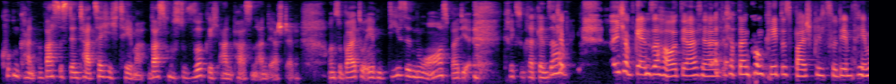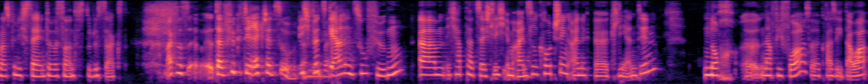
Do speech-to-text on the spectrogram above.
gucken kann, was ist denn tatsächlich Thema? Was musst du wirklich anpassen an der Stelle? Und sobald du eben diese Nuance bei dir, kriegst du gerade Gänsehaut? Ich habe hab Gänsehaut, ja, ja. Ich habe da ein konkretes Beispiel zu dem Thema. Das finde ich sehr interessant, dass du das sagst. Magst du es, äh, dann füge direkt hinzu. Ich würde es gerne hinzufügen. Ähm, ich habe tatsächlich im Einzelcoaching eine äh, Klientin, noch äh, nach wie vor, also quasi Dauer,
